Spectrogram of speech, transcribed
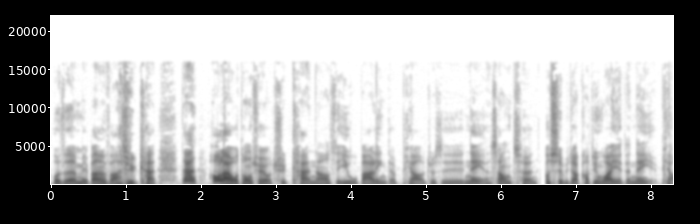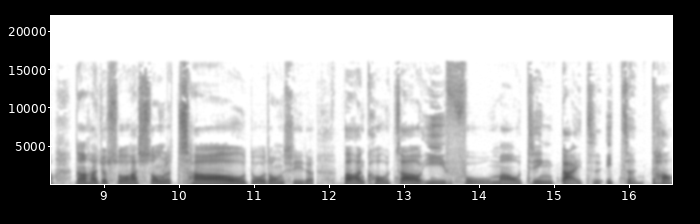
我真的没办法去看。但后来我同学有去看，然后是一五八零的票，就是内野上层或是比较靠近外野的内野票。然后他就说他送了超多东西的。包含口罩、衣服、毛巾、袋子一整套，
